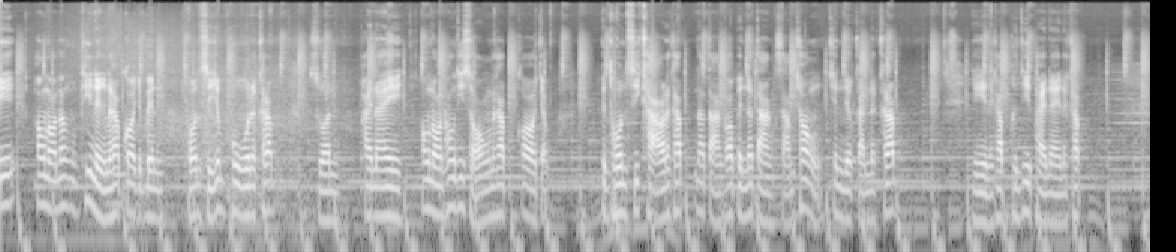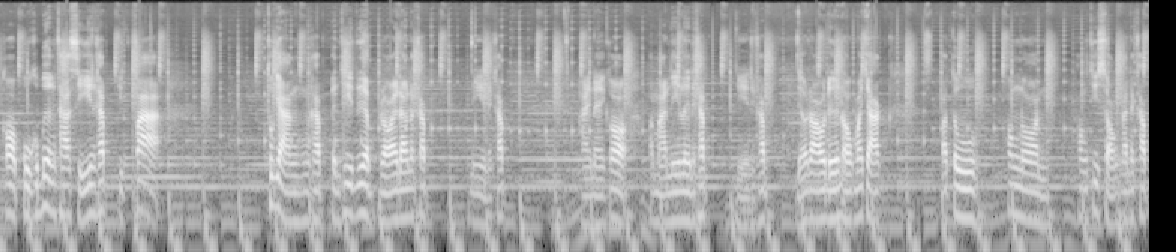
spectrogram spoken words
ห้องนอนห้องที่1นะครับก็จะเป็นโทนสีชมพูนะครับ ส่วนภายในห้องนอนห้องที่2นะครับก็จะเป็นโทนสีขาวนะครับ หน้าต่างก็เป็นหน้าต่าง 3 ช่อง เช่นเดียวกันนะครับ นี่นะครับพื้นที่ภายในนะครับ ก็ปูกระเบื้องทาสีนะครับติดฝ้า ทุกอย่างนะครับเป็นที่เรียบร้อยแล้วนะครับ นี่นะครับ ภายในก็ประมาณนี้เลยนะครับนี่นะครับ เดี๋ยวเราเดินออกมาจากประตูห้องนอนห้องที่ 2 กันนะครับ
